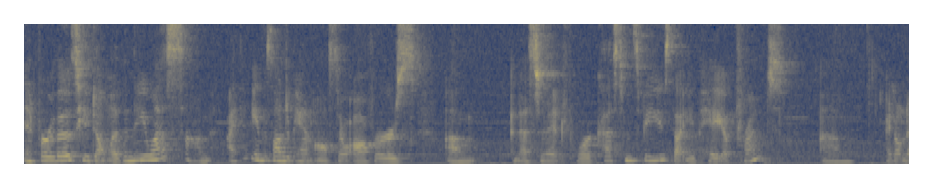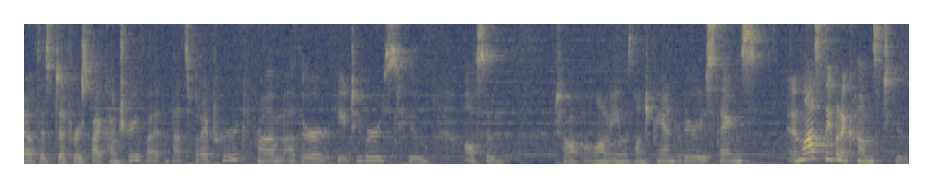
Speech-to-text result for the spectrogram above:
And for those who don't live in the US, um, I think Amazon Japan also offers um, an estimate for customs fees that you pay upfront. Um, I don't know if this differs by country, but that's what I've heard from other YouTubers who also shop on Amazon Japan for various things. And lastly, when it comes to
